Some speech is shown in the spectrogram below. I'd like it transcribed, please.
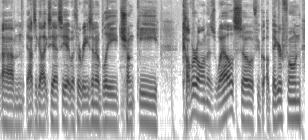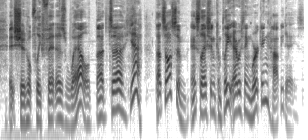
um, that's a Galaxy S8 with a reasonably chunky cover on as well so if you've got a bigger phone it should hopefully fit as well. But uh, yeah that's awesome. Installation complete everything working. Happy days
